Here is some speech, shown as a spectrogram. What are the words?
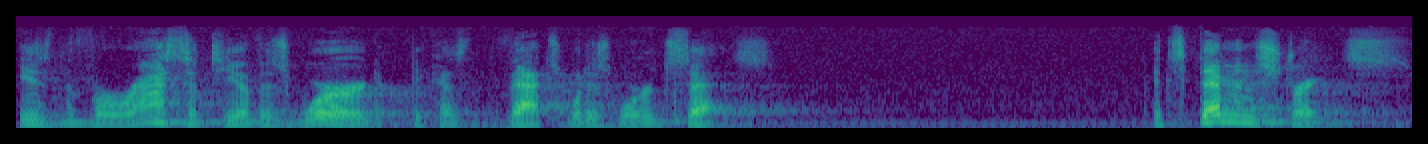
is the veracity of His word because that's what His word says. It demonstrates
